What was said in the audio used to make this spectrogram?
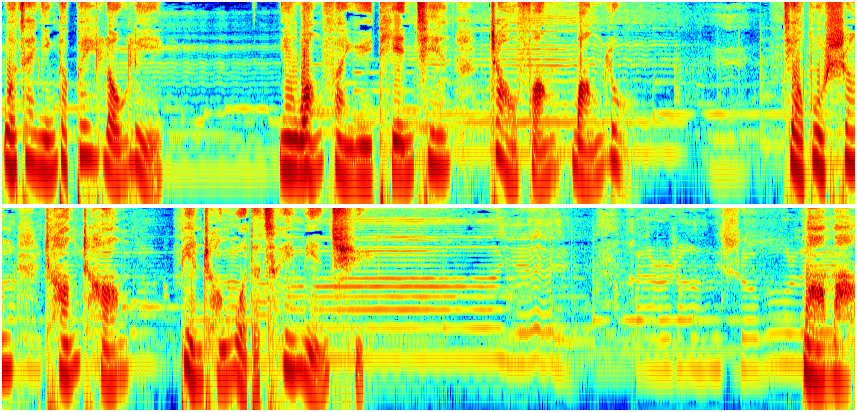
我在您的背篓里，您往返于田间、灶房忙碌，脚步声常常变成我的催眠曲。妈妈，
